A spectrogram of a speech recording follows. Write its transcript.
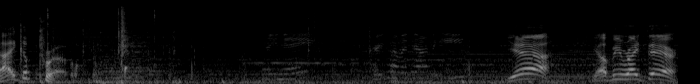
Like a pro. Hey, Nate, are you coming down to eat? Yeah, yeah, I'll be right there.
